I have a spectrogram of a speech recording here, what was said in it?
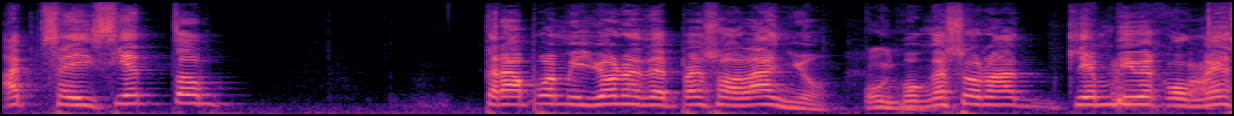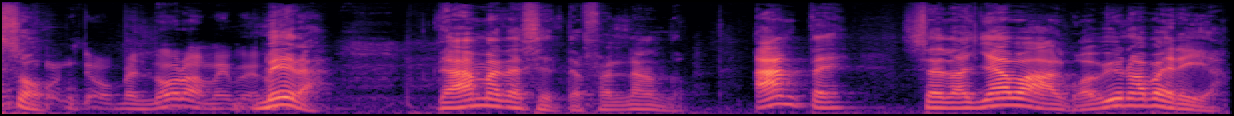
hay 600 trapos de millones de pesos al año. Uy. Con eso, ¿quién vive con eso? Coño, perdóname, pero. Mira, déjame decirte, Fernando. Antes se dañaba algo, había una avería.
